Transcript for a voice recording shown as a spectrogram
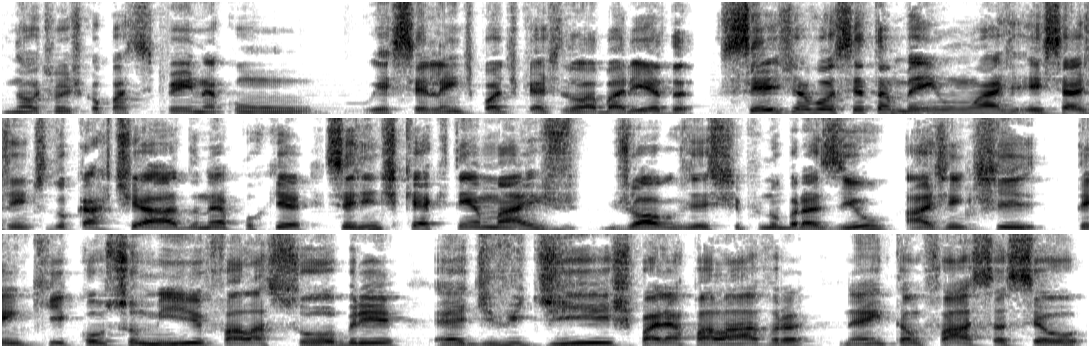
na última vez que eu participei, né, com o excelente podcast da Labareda, seja você também um, esse agente do carteado, né? Porque se a gente quer que tenha mais jogos desse tipo no Brasil, a gente tem que consumir, falar sobre, é, dividir, espalhar a palavra, né? Então faça seu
